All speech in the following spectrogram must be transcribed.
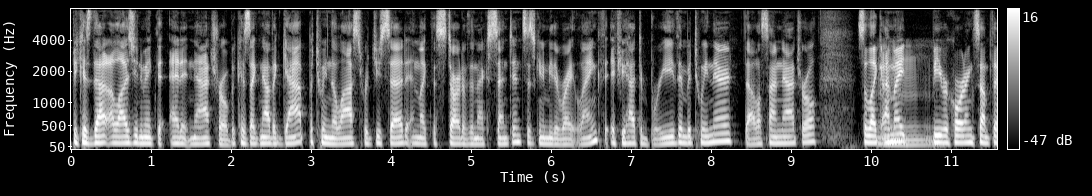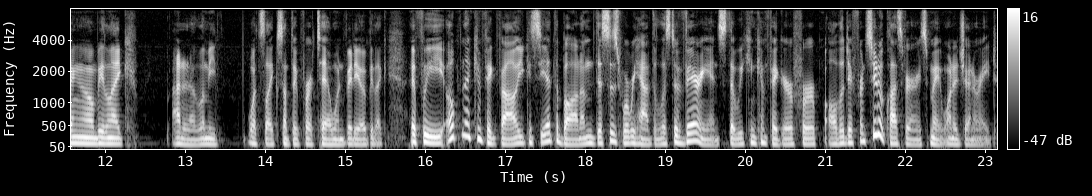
because that allows you to make the edit natural because like now the gap between the last word you said and like the start of the next sentence is going to be the right length. If you had to breathe in between there, that'll sound natural. So like I might mm. be recording something and I'll be like I don't know, let me what's like something for a tailwind video. It'd be like, if we open the config file, you can see at the bottom, this is where we have the list of variants that we can configure for all the different pseudo class variants we might want to generate.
